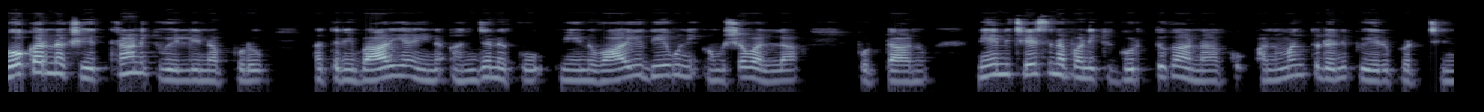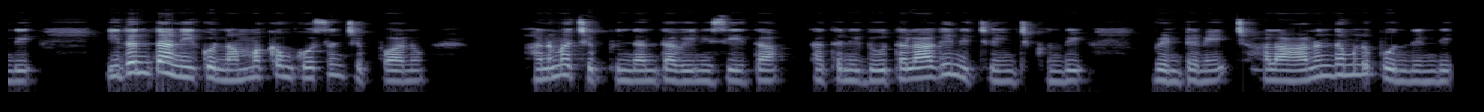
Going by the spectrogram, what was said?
గోకర్ణ క్షేత్రానికి వెళ్ళినప్పుడు అతని భార్య అయిన అంజనకు నేను వాయుదేవుని అంశ వల్ల పుట్టాను. నేను చేసిన పనికి గుర్తుగా నాకు హనుమంతుడని పేరు పచ్చింది ఇదంతా నీకు నమ్మకం కోసం చెప్పాను. హనుమ చెప్పిందంతా విని సీత అతని దూతలాగే నిశ్చయించుకుంది. వెంటనే చాలా ఆనందమును పొందింది.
